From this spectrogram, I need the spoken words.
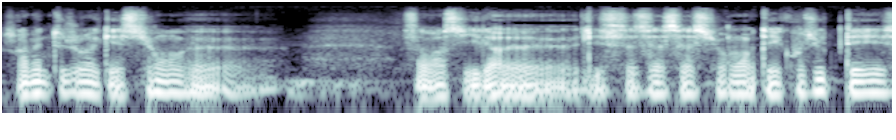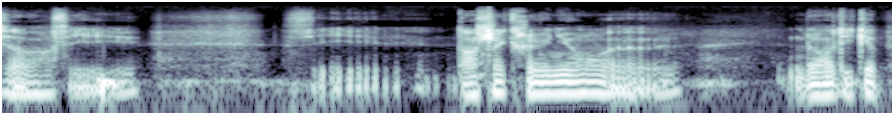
Je ramène toujours la question, euh, savoir si euh, les associations ont été consultées, savoir si, si dans chaque réunion euh, le handicap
